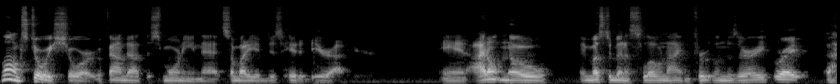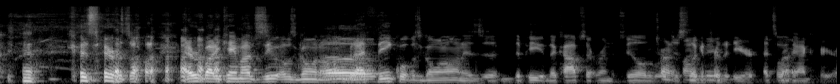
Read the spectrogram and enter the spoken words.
long story short, we found out this morning that somebody had just hit a deer out here, and I don't know. It must have been a slow night in Fruitland, Missouri, right? Because there was all everybody came out to see what was going on. Uh, but I uh. think what was going on is the the, the cops that were in the field were just looking for the deer. That's the only right. thing I can figure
